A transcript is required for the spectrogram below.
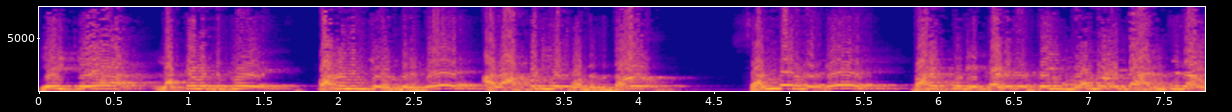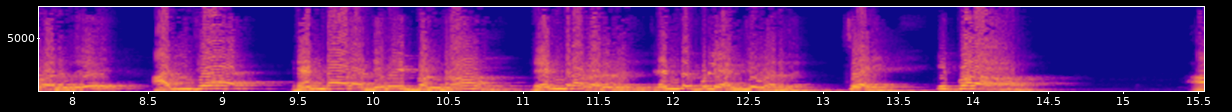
இயற்கைய லக்கணத்துக்கு பதினஞ்சு வந்திருக்கு. அதை அப்படியே போட்டுக்கிட்டோம். சந்திரனுக்கு வரக்கூடிய கணிதத்தை மூணு ரெண்டு அஞ்சு தான் வருது. அஞ்ச ரெண்டால டிவைட் பண்றோம். ரெண்டரை வருது. ரெண்டு புள்ளி அஞ்சு வருது. சரி. இப்போ சுக்கரனுக்கு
